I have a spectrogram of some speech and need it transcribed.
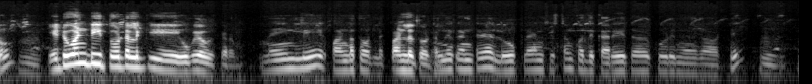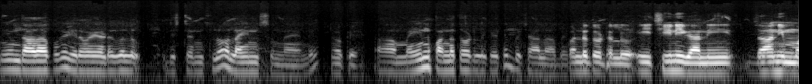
ఉమ్. ఎటువంటి తోటలకి ఉపయోగకరం? మెయిన్లీ పండ్ల తోటలకి పండ్ల తోట ఎందుకంటే లూప్ లైన్ సిస్టమ్ కొద్ది ఖరీదు కూడినది కాబట్టి. మేము. దాదాపుగా ఇరవై అడుగులు డిస్టెన్స్లో లైన్స్ ఉన్నాయండి. ఓకే. మెయిన్ పండ్ల తోటలకి అయితే చాలా. పండ్ల తోటలు ఈ చీని గాని దానిమ్మ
